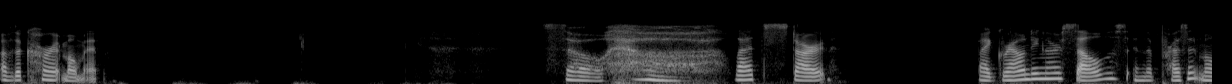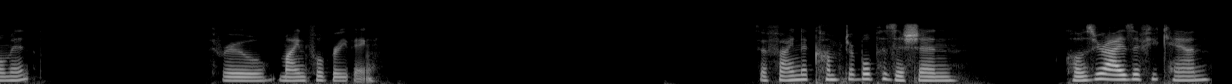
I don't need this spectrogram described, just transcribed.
of the current moment. So let's start by grounding ourselves in the present moment through mindful breathing. So find a comfortable position Close your eyes if you can.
